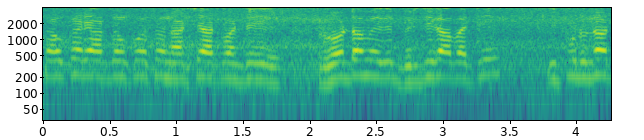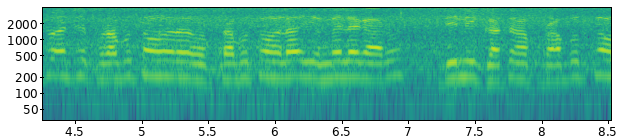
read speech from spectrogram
సౌకర్యార్థం కోసం నడిచేటువంటి రోడ్డు మీద బ్రిడ్జి కాబట్టి ఇప్పుడు ఉన్నటువంటి ప్రభుత్వం ప్రభుత్వంలో ఎమ్మెల్యే గారు దీన్ని గత ప్రభుత్వం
